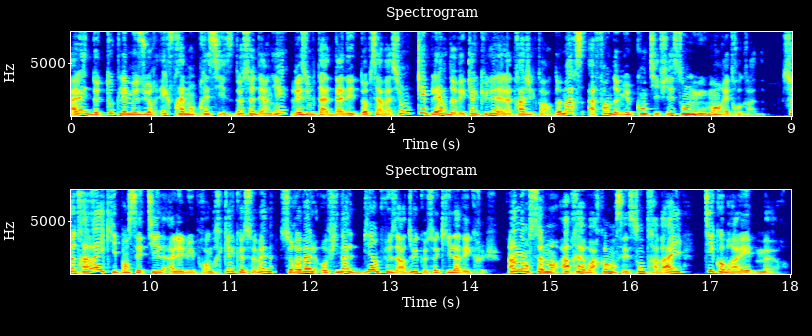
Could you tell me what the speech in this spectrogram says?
À l'aide de toutes les mesures extrêmement précises de ce dernier, résultat d'années d'observation, Kepler devait calculer la trajectoire de Mars afin de mieux quantifier son mouvement rétrograde. Ce travail, qui pensait-il allait lui prendre quelques semaines, se révèle au final bien plus ardu que ce qu'il avait cru. Un an seulement après avoir commencé son travail, Tycho Brahe meurt.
